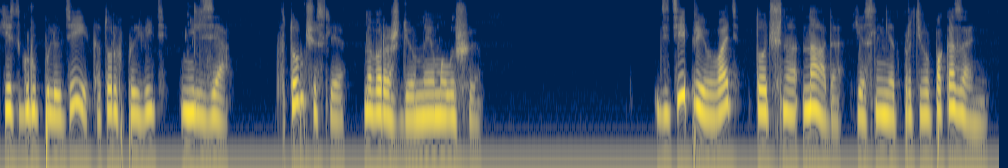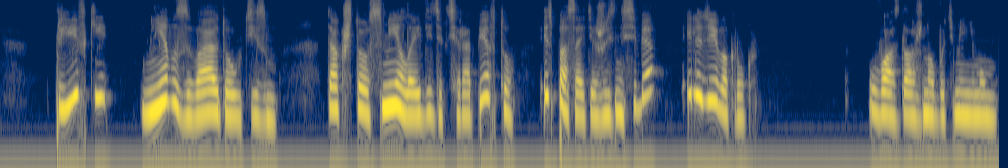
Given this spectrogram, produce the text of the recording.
Есть группы людей, которых привить нельзя, в том числе новорожденные малыши. Детей прививать точно надо, если нет противопоказаний. Прививки не вызывают аутизм. Так что смело идите к терапевту и спасайте жизни себя и людей вокруг. У вас должно быть минимум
